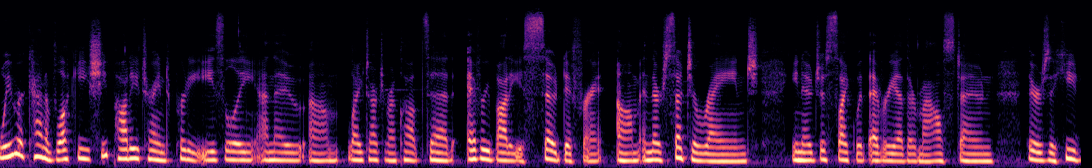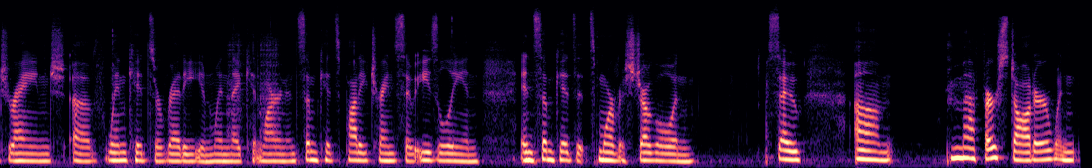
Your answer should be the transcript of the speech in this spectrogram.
we were kind of lucky. She potty trained pretty easily. I know, um, like Dr. McLeod said, everybody is so different, um, and there's such a range. You know, just like with every other milestone, there's a huge range of when kids are ready and when they can learn. And some kids potty train so easily, and in some kids it's more of a struggle. And so, um, my first daughter, when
